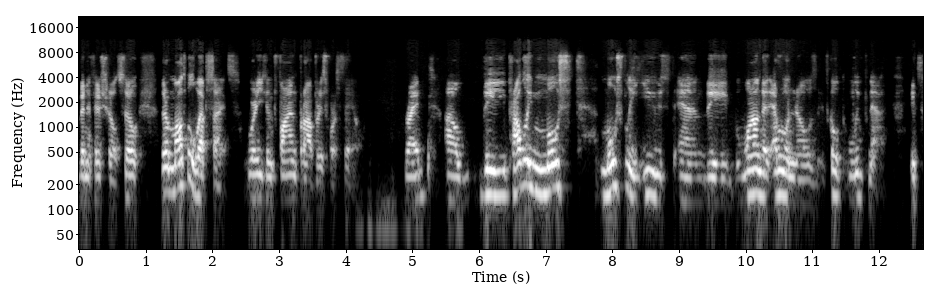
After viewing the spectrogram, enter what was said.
beneficial. So there are multiple websites where you can find properties for sale, right? Uh, the probably most mostly used and the one that everyone knows it's called LoopNet. It's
